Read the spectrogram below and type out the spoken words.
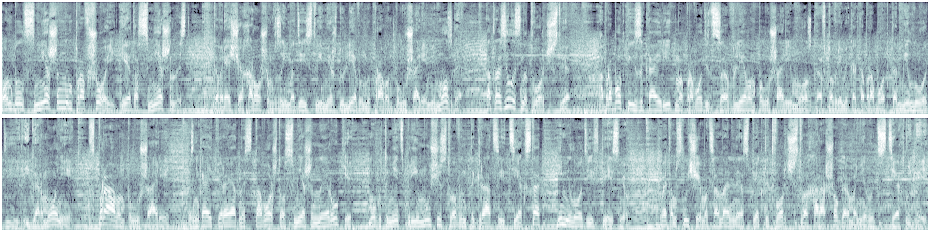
Он был смешанным правшой, и эта смешанность, говорящая о хорошем взаимодействии между левым и правым полушариями мозга, отразилась на творчестве. Обработка языка и ритма проводится в левом полушарии мозга, в то время как обработка мелодии и гармонии в правом полушарии. Возникает вероятность того, что смешанные руки могут иметь преимущество в интеграции текста и мелодии в песню. В этом случае эмоциональные аспекты творчества хорошо гармонируют с техникой.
